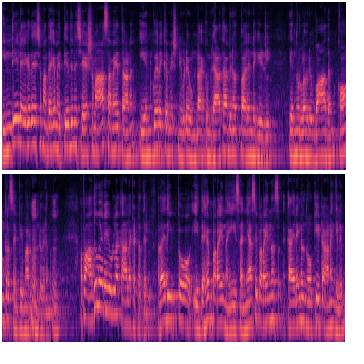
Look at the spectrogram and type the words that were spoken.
ഇന്ത്യയിൽ ഏകദേശം അദ്ദേഹം എത്തിയതിന് ശേഷം ആ സമയത്താണ് ഈ എൻക്വയറി കമ്മീഷൻ ഇവിടെ ഉണ്ടാക്കും രാധാ വിനോദ് പാലിന്റെ കീഴിൽ എന്നുള്ള ഒരു വാദം കോൺഗ്രസ് എം പിമാർ കൊണ്ടുവരുന്നത്. അപ്പോൾ അതുവരെയുള്ള കാലഘട്ടത്തിൽ അതായത് ഇപ്പോൾ ഇദ്ദേഹം പറയുന്ന ഈ സന്യാസി പറയുന്ന കാര്യങ്ങൾ നോക്കിയിട്ടാണെങ്കിലും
